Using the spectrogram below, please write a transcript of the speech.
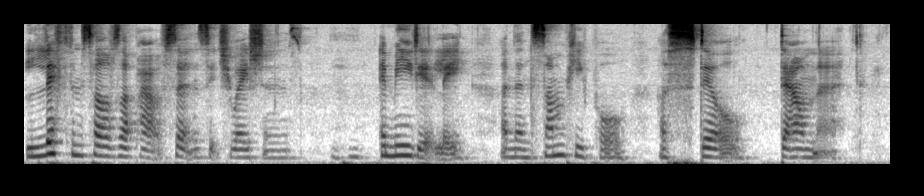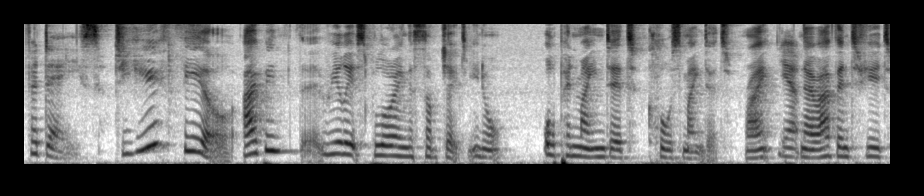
lift themselves up out of certain situations mm-hmm. immediately And then some people are still down there for days. Do you feel I've been really exploring the subject, you know, open minded, closed minded, right? Yeah. Now, I've interviewed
